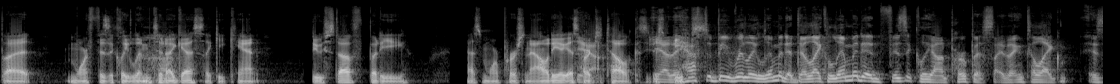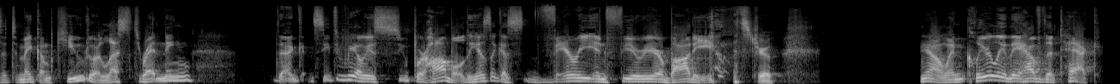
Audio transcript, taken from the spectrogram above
but more physically limited, Uh-huh. I guess. Like he can't do stuff, but he has more personality. I guess hard to tell because he just yeah they beeps. have to be really limited. They're like limited physically on purpose i think to like is it to make them cute or less threatening? That- c3po is super hobbled he has like a very inferior body. That's true. yeah when clearly they have the tech.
